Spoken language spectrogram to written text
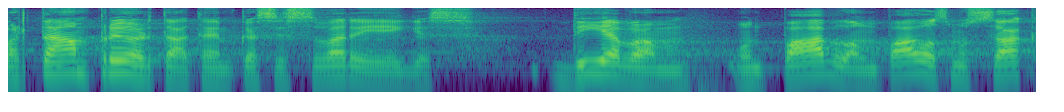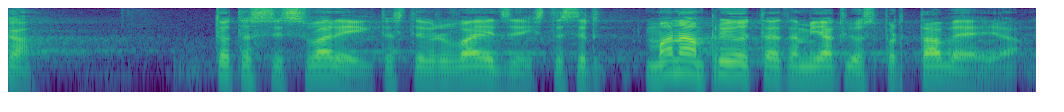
par tām prioritātēm, kas ir svarīgas Dievam un Pāvilam. Un Pāvils mums saka, tas ir svarīgi, tas tev ir vajadzīgs. Tas ir manām prioritātēm jākļūst par tavējām.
